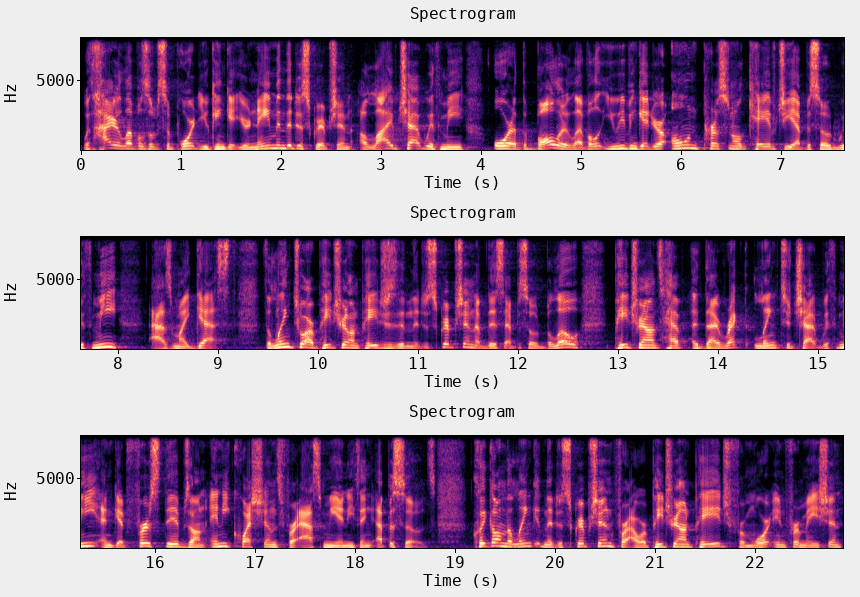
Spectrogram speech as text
With higher levels of support, you can get your name in the description, a live chat with me, or at the baller level, you even get your own personal KFG episode with me as my guest. The link to our Patreon page is in the description of this episode below. Patreons have a direct link to chat with me and get first dibs on any questions for Ask Me Anything episodes. Click on the link in the description for our Patreon page for more information,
